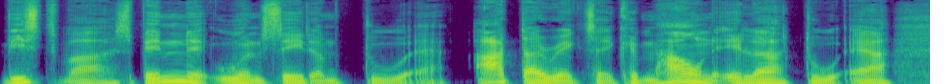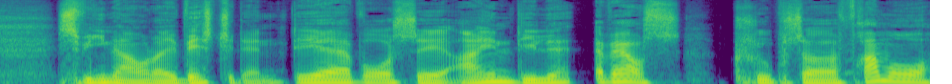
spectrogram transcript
vidste var spændende, uanset om du er art director i København, eller du er svineavler i Vestjylland. Det er vores øh, egen lille erhvervsklub, så fremover,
